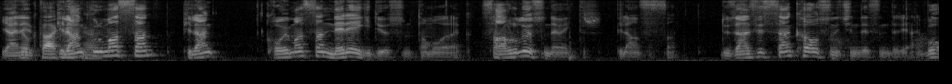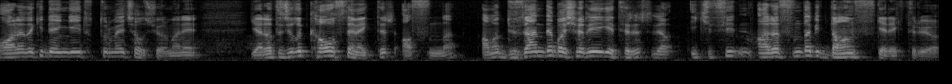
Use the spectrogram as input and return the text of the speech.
Yani Yok, plan etmiyorum. kurmazsan, plan koymazsan nereye gidiyorsun tam olarak? Savruluyorsun demektir plansızsan. Düzensizsen kaosun içindesindir yani. Bu aradaki dengeyi tutturmaya çalışıyorum. Hani yaratıcılık kaos demektir aslında. Ama düzen de başarıyı getirir. İkisinin arasında bir dans gerektiriyor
